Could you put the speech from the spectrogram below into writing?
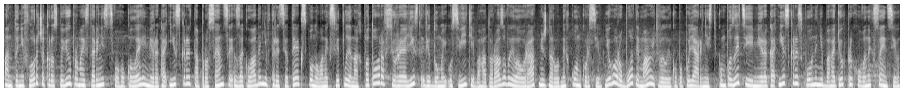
Антоні Флорчак розповів про майстерність свого колеги Мірика Іскри та про сенси, закладені в 30 експонованих світлинах. Фотограф-сюрреаліст, відомий у світі, багаторазовий лауреат міжнародних конкурсів. Його роботи мають велику популярність. Композиції Мірика Іскри сповнені багатьох прихованих сенсів,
